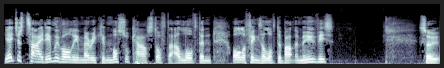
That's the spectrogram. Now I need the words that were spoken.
yeah, it just tied in with all the American muscle car stuff that I loved, and all the things I loved about the movies. So,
